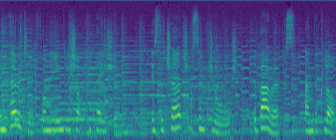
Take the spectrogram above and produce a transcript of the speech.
Inherited from the English occupation is the Church of St George, the barracks and the clock.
